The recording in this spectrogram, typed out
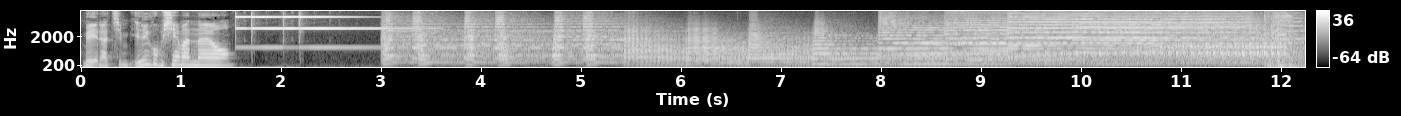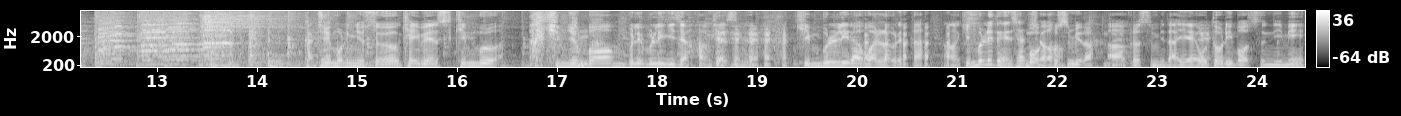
매일 아침 7시에 만나요. 간추린 모닝뉴스 KBS 김부 김준범 블리블리 기자와 함께했습니다. 김블리라고 하려고 그랬다. 어, 김블리도 괜찮죠. 뭐 좋습니다. 네. 아 그렇습니다. 예 네. 오토리버스님이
